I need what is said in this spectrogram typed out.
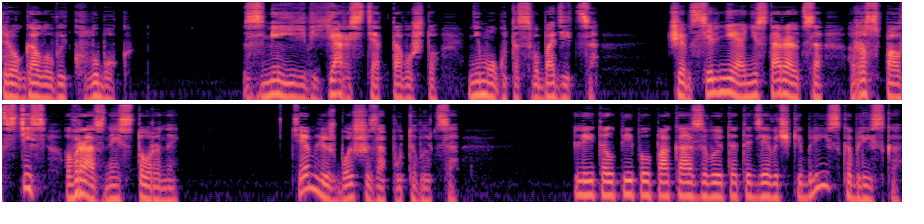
трехголовый клубок. Змеи в ярости от того, что не могут освободиться. Чем сильнее они стараются расползтись в разные стороны, тем лишь больше запутываются. Little People показывают это девочке близко-близко.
